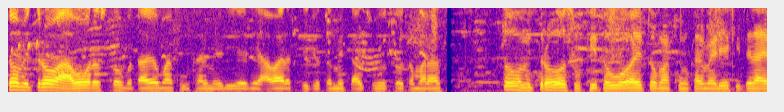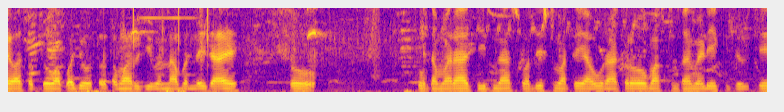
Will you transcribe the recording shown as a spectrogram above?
તો મિત્રો, આવો રસ્તો બતાવ્યો માં કુંખાર મેળીએ અને આવા રસ્તે જો તમે ચાલશો તો તમારા તો મિત્રો, સુખી થવું હોય તો માં કુંખાર મેળીએ કીધેલા એવા શબ્દો વાપરજો તો તમારું જીવન ના બદલાઈ જાય. તો તમારા જીભના સ્વાદિષ્ટ માટે આવું ના કરો. માં કુંખાર મેળીએ કીધેલું છે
